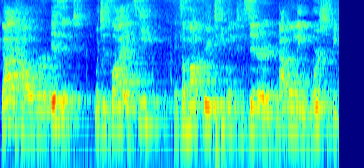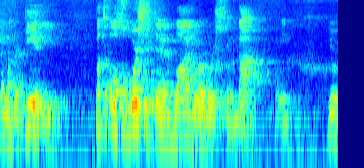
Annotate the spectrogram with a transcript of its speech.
God, however, isn't, which is why it's, even, it's a mockery to even consider not only worshiping another deity, but to also worship them while you are worshiping God. I mean, you're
